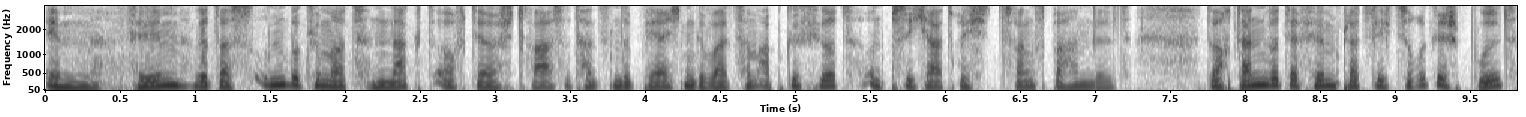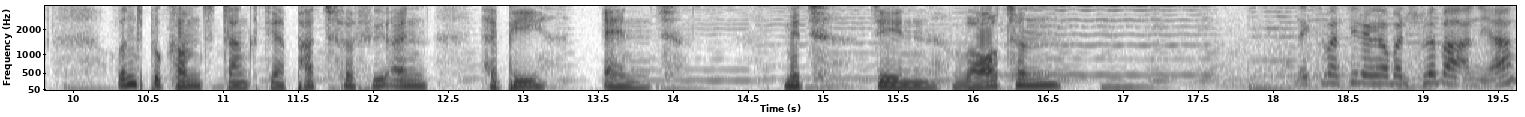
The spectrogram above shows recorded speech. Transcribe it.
Im Film wird das unbekümmert nackt auf der Straße tanzende Pärchen gewaltsam abgeführt und psychiatrisch zwangsbehandelt. Doch dann wird der Film plötzlich zurückgespult und bekommt dank der Patt-Verfü ein Happy End. Mit den Worten Nächstes Mal zieht euch aber einen Schlipper an, ja?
